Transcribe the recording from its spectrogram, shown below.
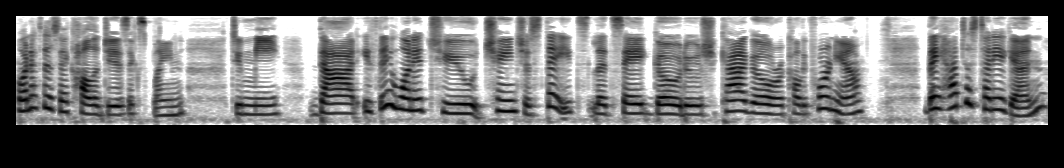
one of the psychologists explained to me that if they wanted to change states, let's say go to Chicago or California, they had to study again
